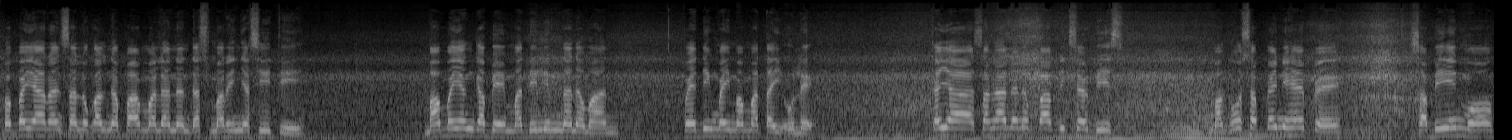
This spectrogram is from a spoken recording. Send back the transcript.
babayaran sa lokal na pamahalaan ng Dasmariñas City, mamayang gabi, madilim na naman, pwedeng may mamatay uli. Kaya sa ngalan ng public service, mag-usap kayo ni Hepe, sabihin mo,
